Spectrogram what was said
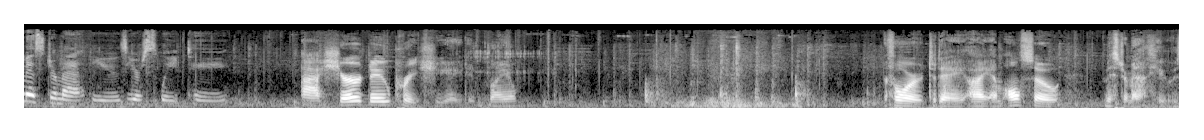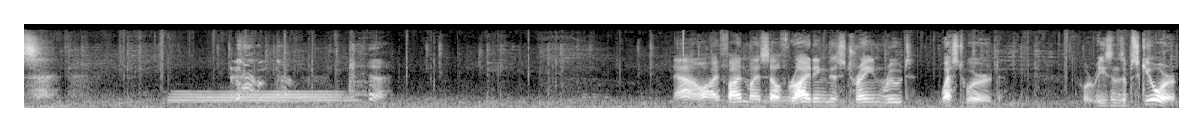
Mr. Matthews, your sweet tea. I sure do appreciate it, ma'am. For today, I am also Mr. Matthews. now I find myself riding this train route westward for reasons obscure.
